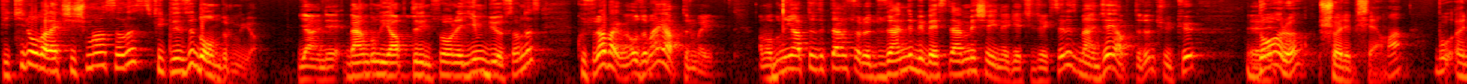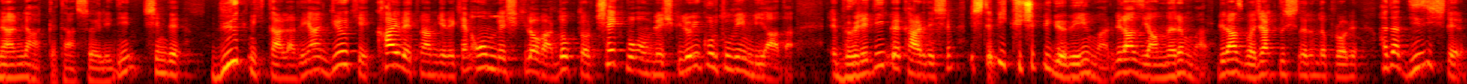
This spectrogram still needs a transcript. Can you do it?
fikir olarak şişmansanız fikrinizi dondurmuyor. Yani ben bunu yaptırayım sonra yiyeyim diyorsanız kusura bakmayın o zaman yaptırmayın. Ama bunu yaptırdıktan sonra düzenli bir beslenme şeyine geçecekseniz bence yaptırın çünkü e, Doğru. Şöyle bir şey ama bu önemli hakikaten söylediğin. Şimdi büyük miktarlarda yani diyor ki kaybetmem gereken 15 kilo var. Doktor çek bu 15 kiloyu kurtulayım bir yağdan. E böyle değil be kardeşim. İşte bir küçük bir göbeğim var. Biraz yanlarım var. Biraz bacak dışlarında problem. Hatta diz içlerim.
